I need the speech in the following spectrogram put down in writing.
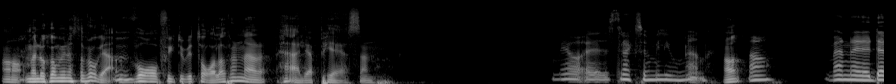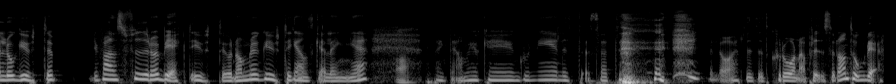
Ja, men då kommer nästa fråga. Mm. Vad fick du betala för den här härliga pjäsen? Men jag, eh, strax över miljonen. Ja. Men eh, den låg ute. Det fanns fyra objekt ute och de låg ute ganska länge. Ja. Jag tänkte ja, men jag kan ju gå ner lite så att jag la ett litet coronapris och de tog det.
